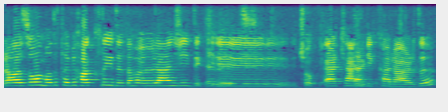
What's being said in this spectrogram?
Razı olmadı tabii haklıydı. Daha öğrenciydik. Evet. Ee, çok erken, Erken. bir karardı.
